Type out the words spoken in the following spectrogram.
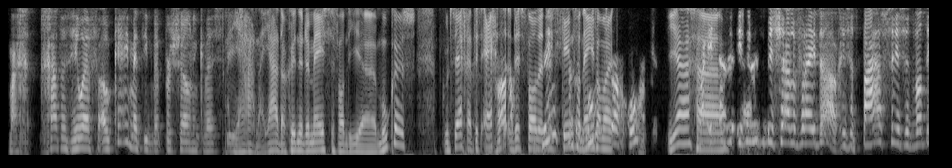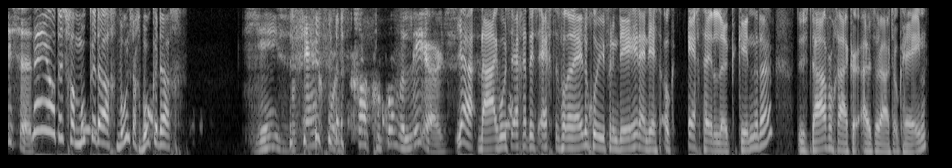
Maar gaat het heel even oké met die persoon in kwestie? Ja, nou ja, dan kunnen de meeste van die eh moekes. Ik moet zeggen, het is echt. Wat? Het is, van, het is het kind van een van mijn. Woensdagochtend? Ja. Maar is er, is er een speciale vrije dag? Is het Pasen? Is het, wat is het? Nee, joh, het is gewoon moekendag. Woensdag moekendag. Jezus, wat erg voor de schat, gecondoleerd. Ja, nou, ik moet zeggen, het is echt van een hele goede vriendin. En die heeft ook echt hele leuke kinderen. Dus daarvoor ga ik er uiteraard ook heen.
